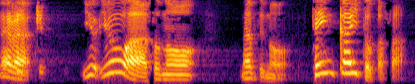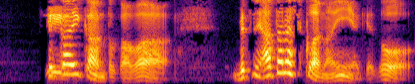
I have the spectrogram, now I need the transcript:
だから、要は、その、なんていうの、展開とかさ、世界観とかは、別に新しくはないんやけど、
